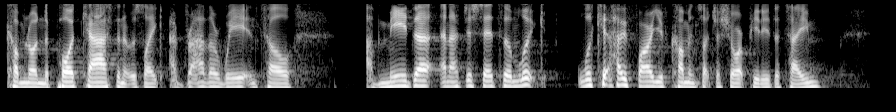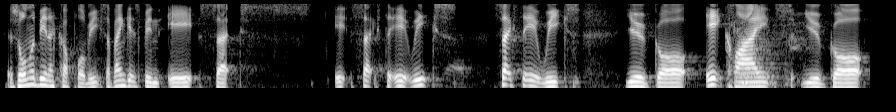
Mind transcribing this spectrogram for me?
coming on the podcast and it was like, I'd rather wait until I've made it. And I just said to them, look, look at how far you've come in such a short period of time. It's only been a couple of weeks. I think it's been eight, six, eight, six to eight weeks. Six to eight weeks. You've got eight clients. You've got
